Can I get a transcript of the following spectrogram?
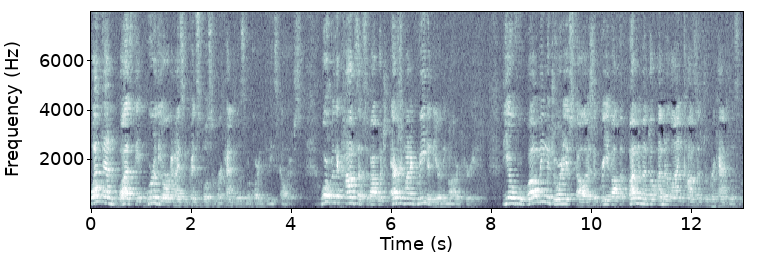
What then was the, were the organizing principles of mercantilism according to these scholars? What were the concepts about which everyone agreed in the early modern period? The overwhelming majority of scholars agree about the fundamental underlying concept of mercantilism.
